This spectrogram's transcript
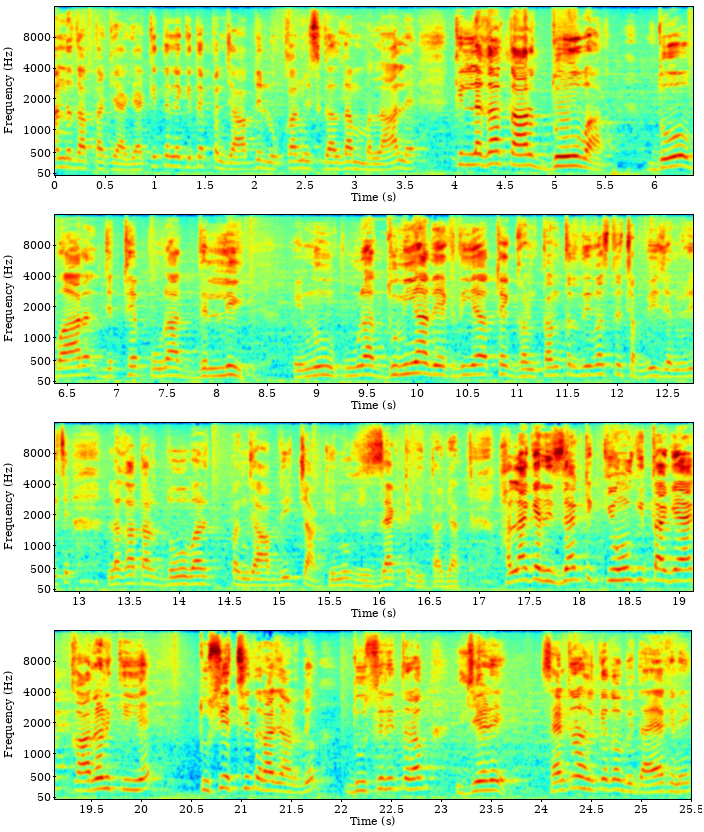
ਅੰਨਦਾਤਾ ਕਿਹਾ ਗਿਆ। ਕਿਤੇ ਨਾ ਕਿਤੇ ਪੰਜਾਬ ਦੇ ਲੋਕਾਂ ਨੂੰ ਇਸ ਗੱਲ ਦਾ ਮਲਾਲ ਹੈ ਕਿ ਲਗਾਤਾਰ ਦੋ ਵਾਰ ਦੋ ਵਾਰ ਜਿੱਥੇ ਪੂਰਾ ਦਿੱਲੀ ਇਹਨੂੰ ਪੂਰਾ ਦੁਨੀਆ ਦੇਖਦੀ ਹੈ, ਉੱਥੇ ਗਣਤੰਤਰ ਦਿਵਸ ਤੇ 26 ਜਨਵਰੀ 'ਚ ਲਗਾਤਾਰ ਦੋ ਵਾਰ ਪੰਜਾਬ ਦੀ ਝਾਕੀ ਨੂੰ ਰਿਜੈਕਟ ਕੀਤਾ ਗਿਆ। ਹਾਲਾਂਕਿ ਰਿਜੈਕਟ ਕਿਉਂ ਕੀਤਾ ਗਿਆ ਹੈ? ਕਾਰਨ ਕੀ ਹੈ? ਤੁਸੀਂ ਅੱਛੀ ਤਰ੍ਹਾਂ ਜਾਣਦੇ ਹੋ। ਦੂਸਰੀ ਤਰਫ ਜਿਹੜੇ ਸੈਂਟਰਲ ਹਲਕੇ ਤੋਂ ਵਿਧਾਇਕ ਨੇ,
